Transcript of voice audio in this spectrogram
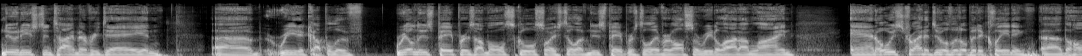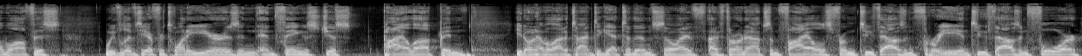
noon Eastern time every day and uh, read a couple of real newspapers. I'm old school, so I still have newspapers delivered. Also read a lot online and always try to do a little bit of cleaning. Uh, the home office, we've lived here for 20 years and, and things just pile up and you don't have a lot of time to get to them. So I've, I've thrown out some files from 2003 and 2004.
